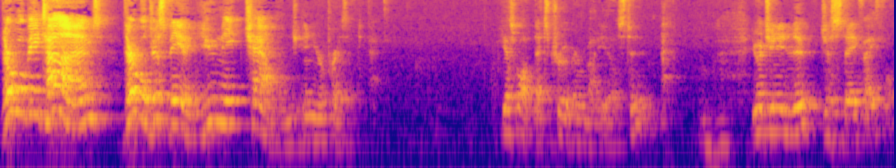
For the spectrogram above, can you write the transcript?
There will be times there will just be a unique challenge in your present. Guess what? That's true of everybody else too. You know what you need to do? Just stay faithful.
